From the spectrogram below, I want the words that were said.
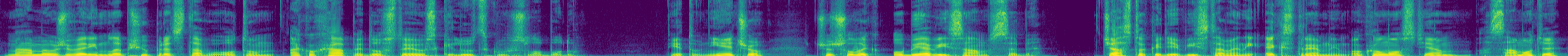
máme už verím lepšiu predstavu o tom, ako chápe Dostojevský ľudskú slobodu. Je to niečo, čo človek objaví sám v sebe. Často, keď je vystavený extrémnym okolnostiam a samote,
